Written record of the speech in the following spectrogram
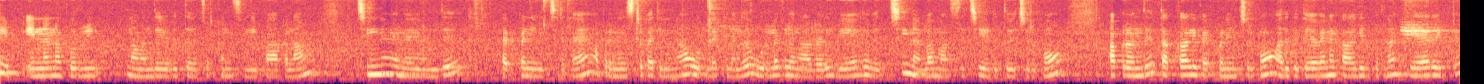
எப்- என்னென்ன பொருள் நான் வந்து எடுத்து வச்சுருக்கேன்னு சொல்லி பார்க்கலாம். சின்ன வெங்காயம் வந்து கட் பண்ணி வச்சுருக்கேன். அப்புறம் நெக்ஸ்ட்டு பார்த்தீங்கன்னா உருளைக்கிழங்கு. உருளைக்கிழங்கு ஆல்ரெடி வேக வச்சு நல்லா மசிச்சு எடுத்து வச்சுருக்கோம். அப்புறம் வந்து தக்காளி கட் பண்ணி வச்சுருக்கோம். அதுக்கு தேவையான காய்கறி பார்த்திங்கன்னா கேரட்டு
